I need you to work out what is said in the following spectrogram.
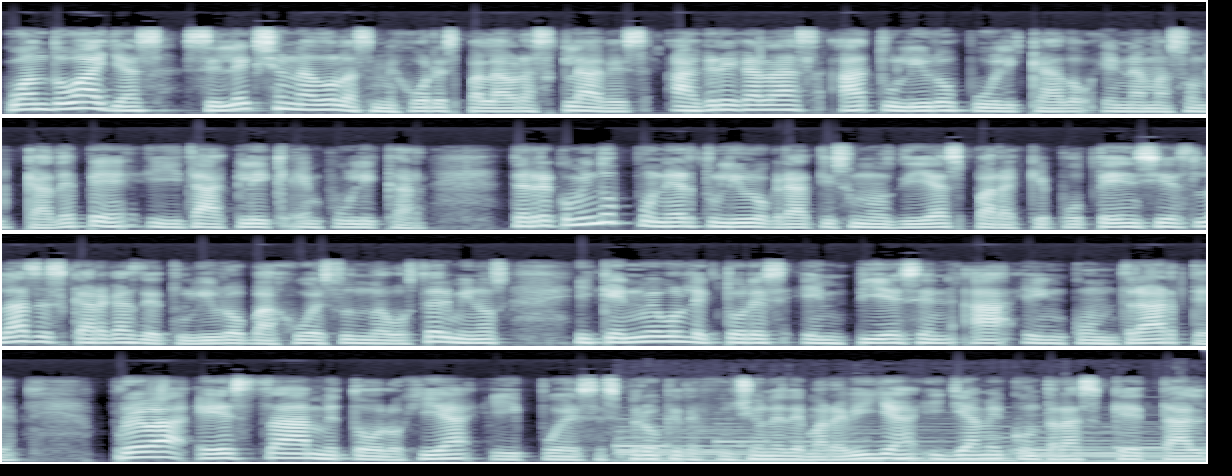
Cuando hayas seleccionado las mejores palabras claves, agrégalas a tu libro publicado en Amazon KDP y da clic en publicar. Te recomiendo poner tu libro gratis unos días para que potencies las descargas de tu libro bajo estos nuevos términos y que nuevos lectores empiecen a encontrarte. Prueba esta metodología y pues espero que te funcione de maravilla y ya me contarás qué tal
